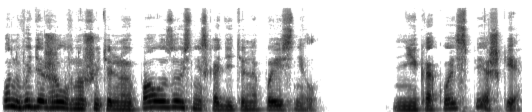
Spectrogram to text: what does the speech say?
Он выдержал внушительную паузу и снисходительно пояснил. «Никакой спешки.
